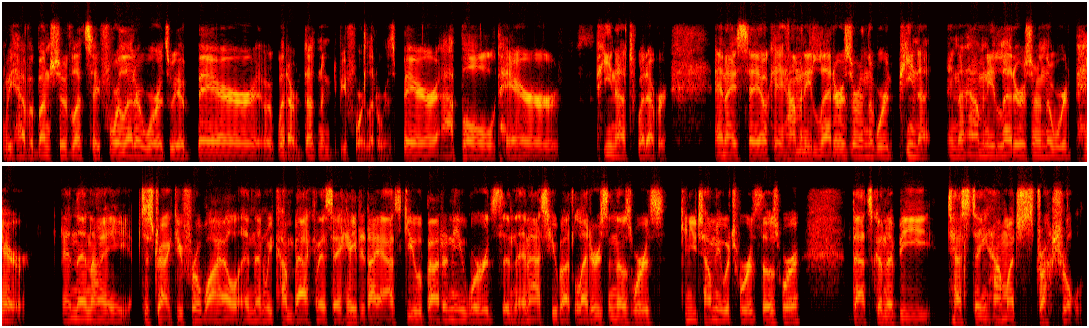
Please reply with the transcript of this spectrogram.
we have a bunch of, let's say, four letter words. We have bear, whatever, it doesn't need to be four letter words bear, apple, pear, peanut, whatever. And I say, okay, how many letters are in the word peanut? And how many letters are in the word pear? And then I distract you for a while, and then we come back and I say, Hey, did I ask you about any words and, and ask you about letters in those words? Can you tell me which words those were? That's going to be testing how much structural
